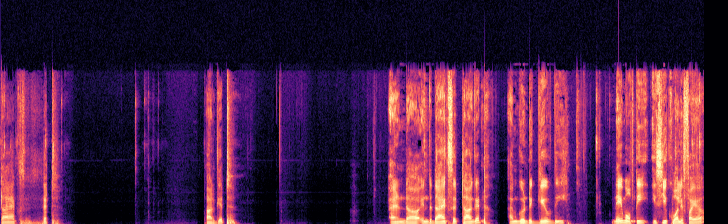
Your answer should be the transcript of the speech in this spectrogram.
diag set target and uh, in the set target i'm going to give the name of the ECU qualifier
